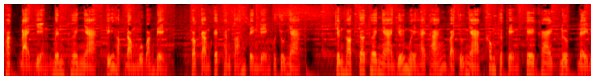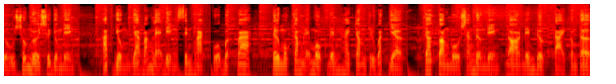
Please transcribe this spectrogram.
hoặc đại diện bên thuê nhà ký hợp đồng mua bán điện, có cam kết thanh toán tiền điện của chủ nhà. Trường hợp cho thuê nhà dưới 12 tháng và chủ nhà không thực hiện kê khai được đầy đủ số người sử dụng điện, áp dụng giá bán lẻ điện sinh hoạt của bậc 3 từ 101 đến 200 kWh cho toàn bộ sản lượng điện đo đếm được tại công tơ.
